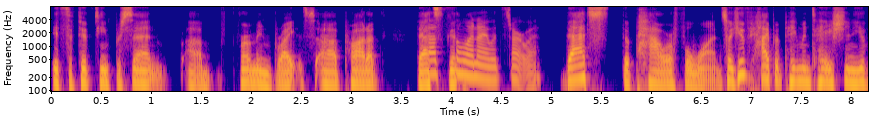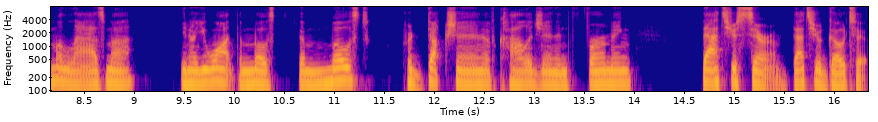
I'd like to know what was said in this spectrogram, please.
It's the 15% uh, Firming Bright uh, product. That's, that's the one I would start with. That's the powerful one. So if you have hyperpigmentation, you have melasma, you know, you want the most, the most production of collagen and firming, that's your serum. That's your go to.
